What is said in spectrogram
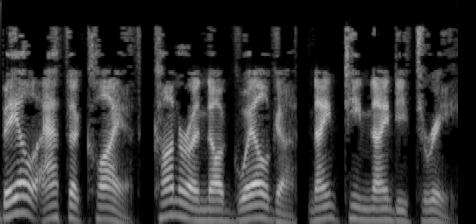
Baile Átha Cliath, Conradh na Gaeilge, 1993.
